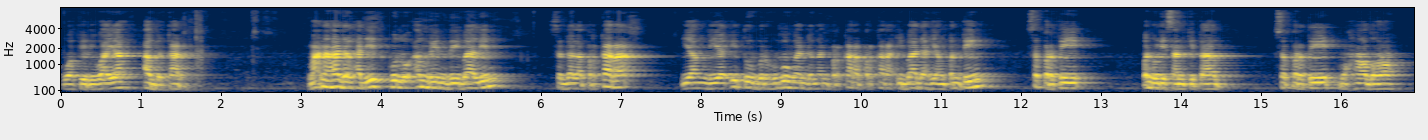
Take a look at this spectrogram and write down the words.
wa fi riwayah abtar. Makna hadal hadis kullu amrin dzibalin segala perkara yang dia itu berhubungan dengan perkara-perkara ibadah yang penting seperti penulisan kitab seperti muhadharah,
